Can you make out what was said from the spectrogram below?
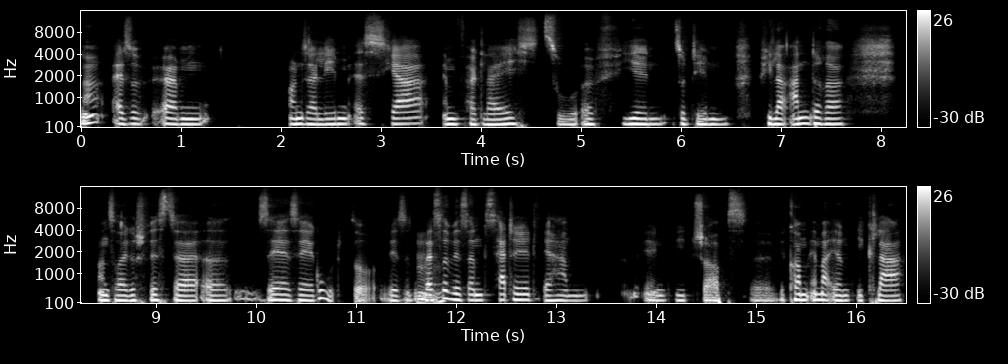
Ne? Also ähm, unser Leben ist ja im Vergleich zu äh, vielen, zu dem vieler anderer unserer Geschwister äh, sehr, sehr gut. So, wir sind, mhm. weißt du, wir sind settled, wir haben irgendwie Jobs, äh, wir kommen immer irgendwie klar.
